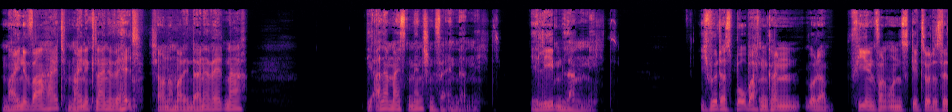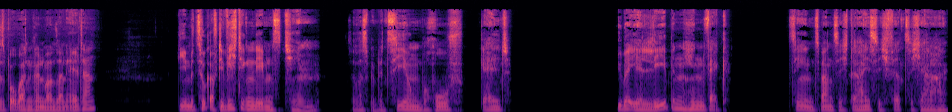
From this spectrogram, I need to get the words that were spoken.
meine Wahrheit, meine kleine Welt, schau nochmal in deiner Welt nach. Die allermeisten Menschen verändern nichts. Ihr Leben lang nichts. Ich würde das beobachten können, oder vielen von uns geht so, dass wir es beobachten können bei unseren Eltern, die in Bezug auf die wichtigen Lebensthemen, sowas wie Beziehung, Beruf, Geld, über ihr Leben hinweg, 10, 20, 30, 40 Jahre,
